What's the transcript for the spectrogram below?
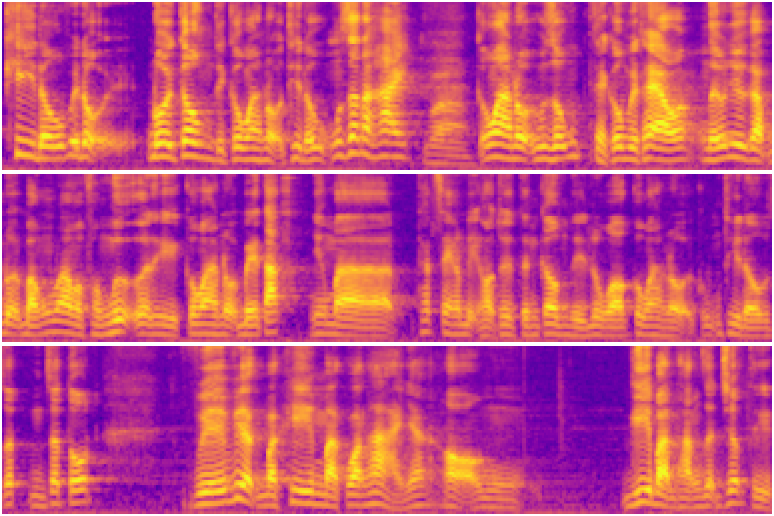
khi đấu với đội đôi công thì công an Hà Nội thi đấu cũng rất là hay. Vâng. công an Hà Nội cũng giống thể công Viettel ấy. nếu như gặp đội bóng vào phòng ngự thì công an Hà Nội bế tắc. Nhưng mà thép xanh Định họ chơi tấn công thì lúc đó công an Hà Nội cũng thi đấu rất rất tốt. Với việc mà khi mà Quang Hải nhá họ ghi bàn thắng dẫn trước thì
